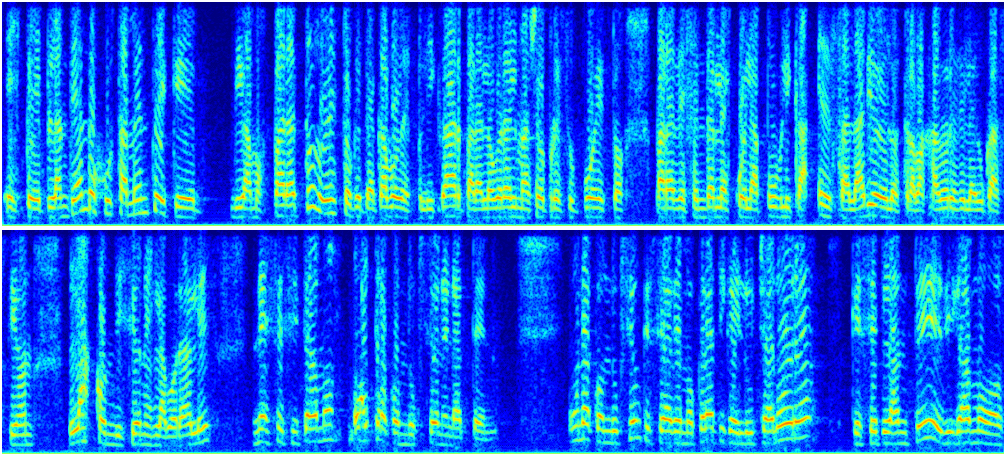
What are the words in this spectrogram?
este, planteando justamente que digamos, para todo esto que te acabo de explicar, para lograr el mayor presupuesto, para defender la escuela pública, el salario de los trabajadores de la educación, las condiciones laborales, necesitamos otra conducción en Aten. Una conducción que sea democrática y luchadora, que se plantee, digamos,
